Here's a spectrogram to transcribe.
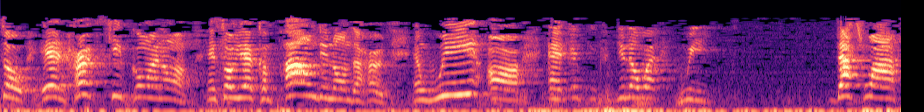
So it hurts keep going on. And so you're compounding on the hurt. And we are and you know what? We that's why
